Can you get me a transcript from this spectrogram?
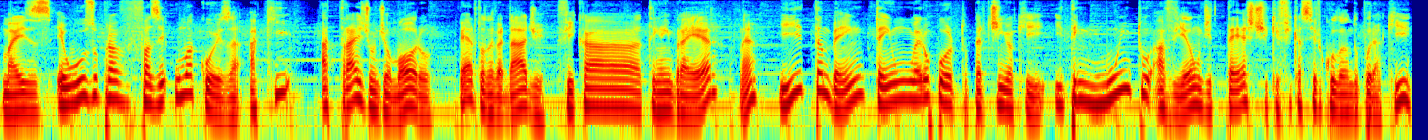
mas eu uso para fazer uma coisa. Aqui atrás de onde eu moro, perto na verdade, fica tem a Embraer, né? E também tem um aeroporto pertinho aqui. E tem muito avião de teste que fica circulando por aqui.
